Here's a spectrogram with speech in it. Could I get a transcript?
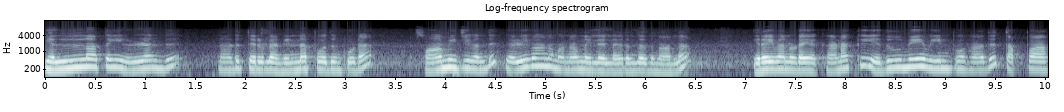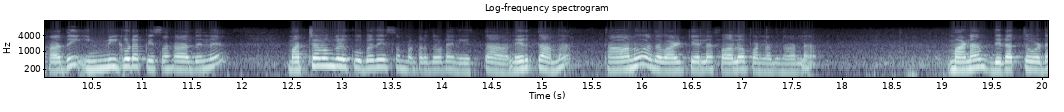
எல்லாத்தையும் இழந்து நடுத்தெருவில் நின்ன போதும் கூட சுவாமிஜி வந்து தெளிவான மனநிலையில் இருந்ததுனால இறைவனுடைய கணக்கு எதுவுமே வீண் போகாது தப்பாகாது இம்மி கூட பிசகாதுன்னு மற்றவங்களுக்கு உபதேசம் பண்ணுறதோட நிறுத்தா நிறுத்தாமல் தானும் அதை வாழ்க்கையில் ஃபாலோ பண்ணதுனால மனம் திடத்தோட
